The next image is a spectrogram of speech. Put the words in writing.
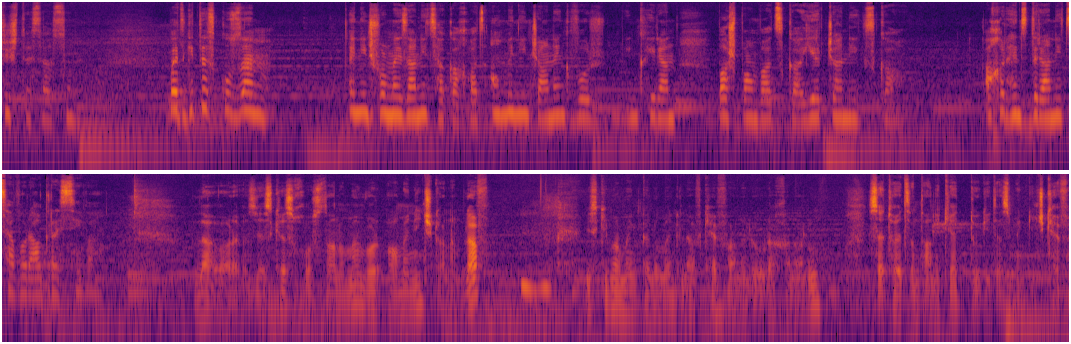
ճիշտ ես ասում։ Բայց գիտես, կուզեմ այն ինչ որ մեզանից է կախված, ամեն ինչ անենք, որ ինքը իրան պաշտպանված կա, երջանիկ զգա։ Ախր հենց դրանից է, որ ագրեսիվ է։ Լավ, արևս, ես քեզ խոստանում եմ, որ ամեն ինչ կանեմ, լավ։ Իսկ հիմա մենք գնում ենք լավ քեֆ անելու, ուրախանալու։ Սեթո այդ ընտանիքի հետ դու գիտես մենք ինչ քեֆ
